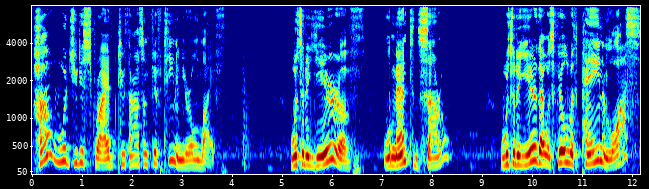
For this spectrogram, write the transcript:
how would you describe 2015 in your own life? Was it a year of lament and sorrow? Was it a year that was filled with pain and loss?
